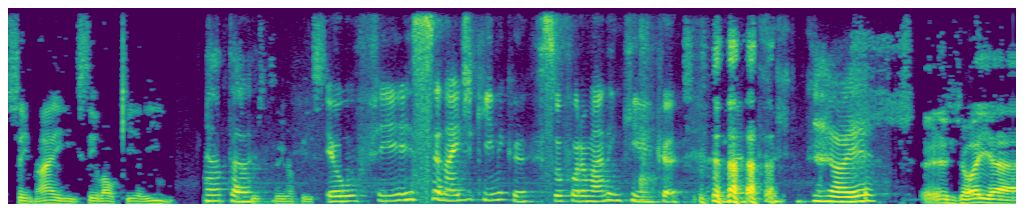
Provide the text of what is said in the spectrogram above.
sei mais, sei lá o que aí, Ah, tá. curso que você já fez. Eu fiz Senai de Química, sou formada em Química. né? Ah, é? Joia!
